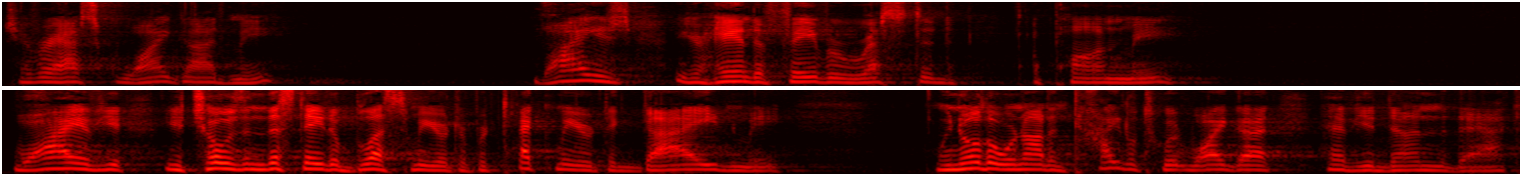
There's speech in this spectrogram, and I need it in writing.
Did you ever ask, why God me? Why is your hand of favor rested upon me? Why have you, you chosen this day to bless me or to protect me or to guide me? We know that we're not entitled to it. Why, God, have you done that?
